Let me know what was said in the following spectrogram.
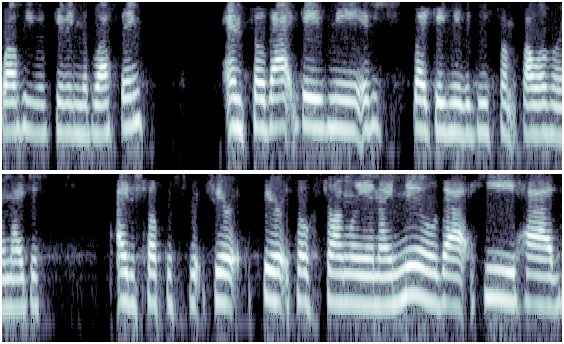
while he was giving the blessing. And so that gave me, it just like gave me the goosebumps all over and I just I just felt the spirit, spirit so strongly, and I knew that he had,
